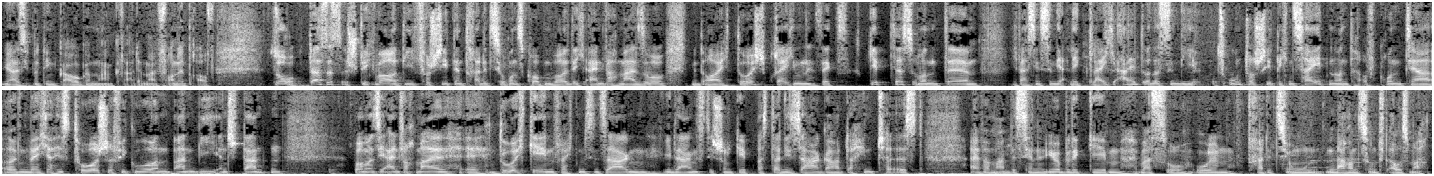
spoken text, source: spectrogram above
ja, sieht man den Gaugamar gerade mal vorne drauf. So, das ist das Stichwort. Die verschiedenen Traditionsgruppen wollte ich einfach mal so mit euch durchsprechen. Sechs gibt es und äh, ich weiß nicht, sind die alle gleich alt oder sind die zu unterschiedlichen Zeiten und aufgrund ja irgendwelcher historischer Figuren, wann wie entstanden? Wollen wir sie einfach mal äh, durchgehen, vielleicht ein bisschen sagen, wie lange es die schon gibt, was da die Saga dahinter ist. Einfach mal ein bisschen einen Überblick geben, was so Ulm, Tradition, Narrenzunft ausmacht.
